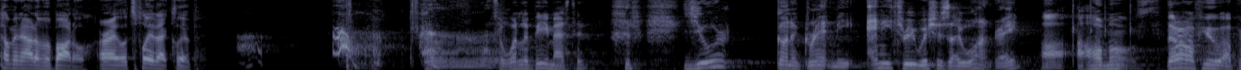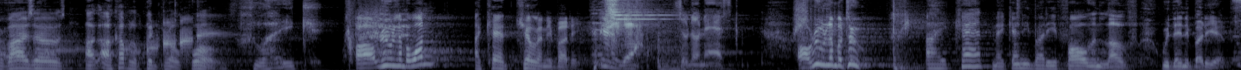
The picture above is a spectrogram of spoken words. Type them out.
coming out of a bottle. All right, let's play that clip. So what'll it be, Master? You're gonna grant me any three wishes I want, right? Uh, almost. There are a few uh, provisos, a, a couple of quid pro quos. Like, Uh, rule number one, I can't kill anybody. yeah, so don't ask. Uh, rule number two, I can't make anybody fall in love with anybody else.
